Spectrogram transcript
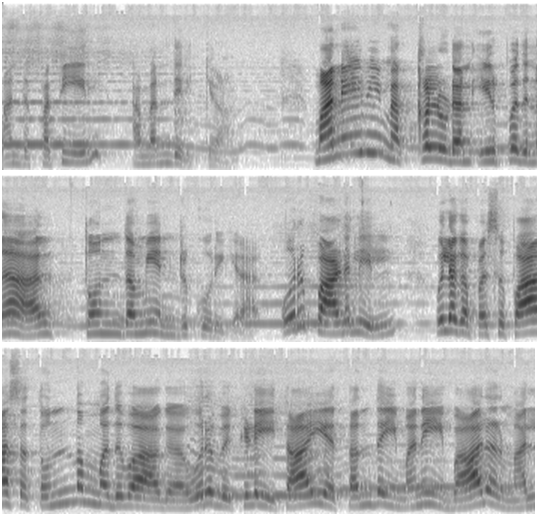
அந்த பதியில் அமர்ந்திருக்கிறான். மனைவி மக்களுடன் இருப்பதனால் தொந்தம் என்று கூறுகிறார். ஒரு பாடலில் உலக பசு பாச தொந்தம் மதுவாக உறவு கிளை தாய தந்தை மனை பாலர் மல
